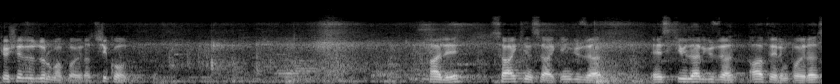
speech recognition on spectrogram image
Köşede durma Poyraz. Çık oğlum. Hadi. Sakin sakin. Güzel. Eskiviler güzel. Aferin Poyraz.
